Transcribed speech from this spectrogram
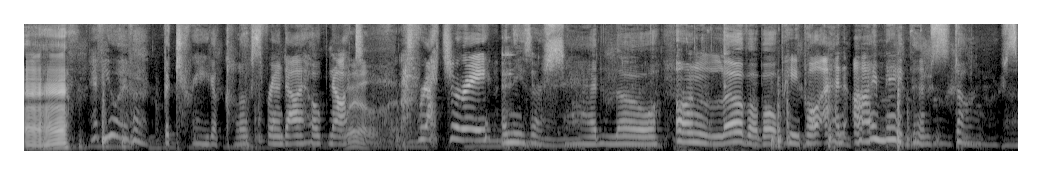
Uh-huh. Have you ever betrayed a close friend? I hope not. Well, Treachery. And these are sad, low, unlovable people, and I made them stars,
